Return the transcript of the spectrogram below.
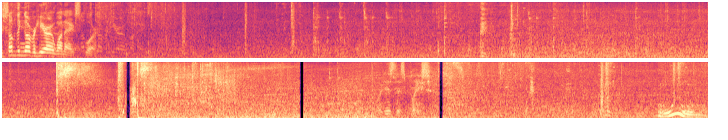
there's something over here I want to explore. What is this place? Ooh.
